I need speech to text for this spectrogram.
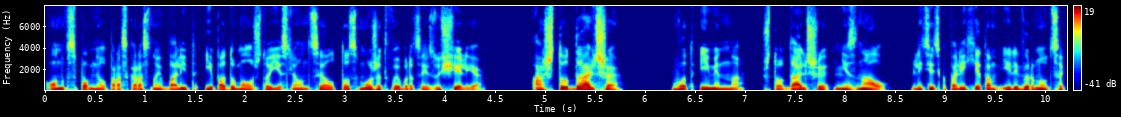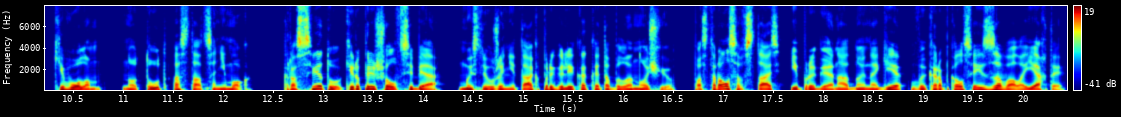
Он вспомнил про скоростной болид и подумал, что если он цел, то сможет выбраться из ущелья. «А что дальше?» Вот именно. Что дальше, не знал лететь к полихетам или вернуться к киволам, но тут остаться не мог. К рассвету Кир пришел в себя. Мысли уже не так прыгали, как это было ночью. Постарался встать и, прыгая на одной ноге, выкарабкался из завала яхты.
